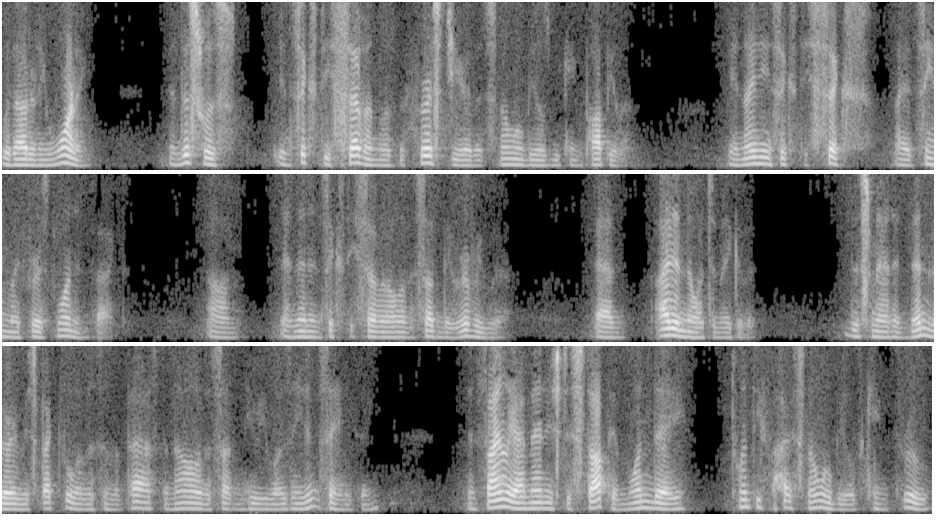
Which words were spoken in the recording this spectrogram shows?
without any warning. And this was in 67 was the first year that snowmobiles became popular. In 1966, I had seen my first one, in fact. Um, and then in 67, all of a sudden, they were everywhere. And I didn't know what to make of it. This man had been very respectful of us in the past, and now all of a sudden here he was, and he didn't say anything. And finally, I managed to stop him. One day, 25 snowmobiles came through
